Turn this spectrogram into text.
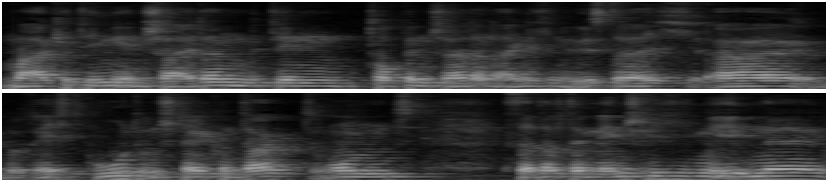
Marketingentscheidern, mit den Top-Entscheidern eigentlich in Österreich äh, recht gut und schnell Kontakt und es hat auf der menschlichen Ebene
